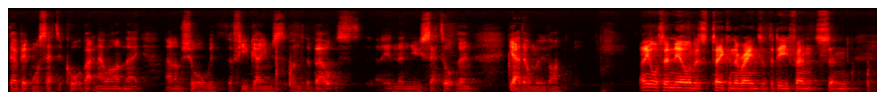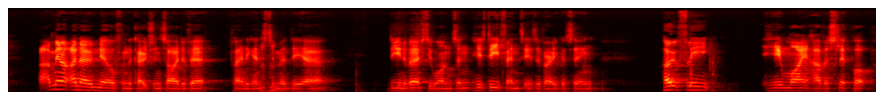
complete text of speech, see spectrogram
they're a bit more set at quarterback now, aren't they? And I'm sure with a few games under the belts in the new setup, then yeah, they'll move on. I think also Neil has taken the reins of the defence, and I mean I know Neil from the coaching side of it, playing against him at the uh, the university ones, and his defence is a very good thing. Hopefully, he might have a slip up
